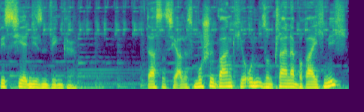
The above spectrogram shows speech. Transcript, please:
bis hier in diesen Winkel. Das ist hier alles Muschelbank. Hier unten so ein kleiner Bereich nicht.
